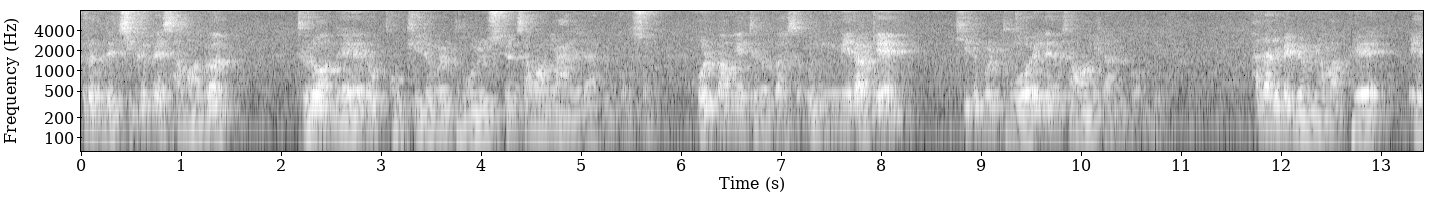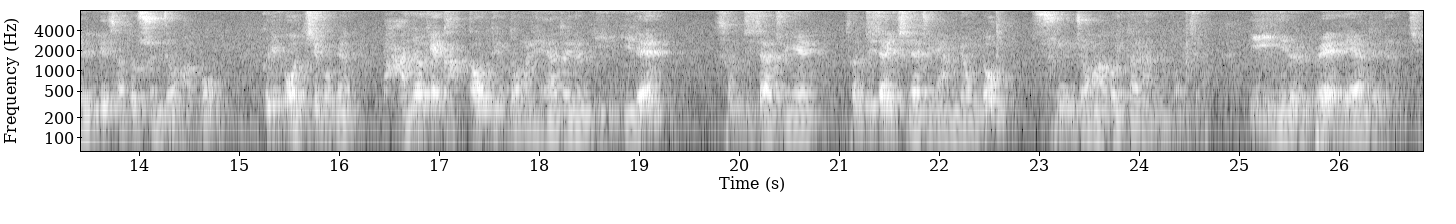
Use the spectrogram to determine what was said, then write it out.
그런데 지금의 상황은 드러내놓고 기름을 부을 수 있는 상황이 아니라는 거죠. 골방에 들어가서 은밀하게 기름을 부어야 되는 상황이라는 겁니다. 하나님의 명령 앞에 엘리사도 순종하고 그리고 어찌 보면 반역에 가까운 행동을 해야 되는 이 일에 선지자 중에 선지자의 지자 중에 한 명도 순종하고 있다라는 거죠. 이 일을 왜 해야 되는지,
